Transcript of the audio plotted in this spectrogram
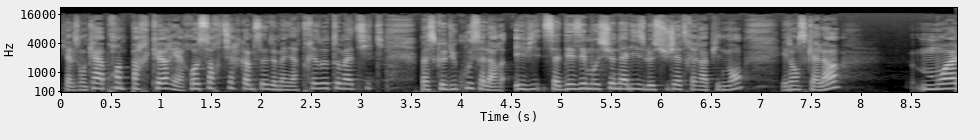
qu'elles ont qu'à apprendre par cœur et à ressortir comme ça de manière très automatique, parce que du coup, ça leur ça désémotionnalise le sujet très rapidement. Et dans ce cas-là, moi,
